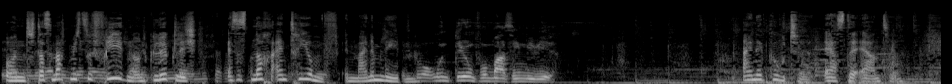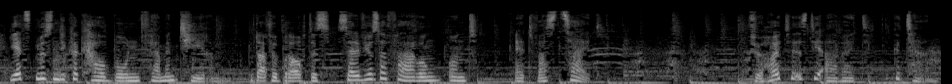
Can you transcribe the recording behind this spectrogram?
Und das macht mich zufrieden und glücklich. Es ist noch ein Triumph in meinem Leben. Eine gute erste Ernte. Jetzt müssen die Kakaobohnen fermentieren. Dafür braucht es Selvius Erfahrung und etwas Zeit. Für heute ist die Arbeit getan.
